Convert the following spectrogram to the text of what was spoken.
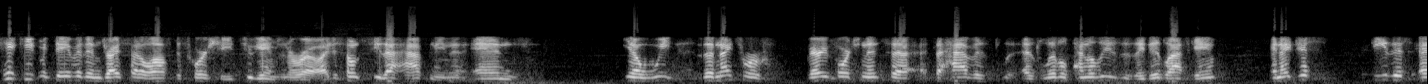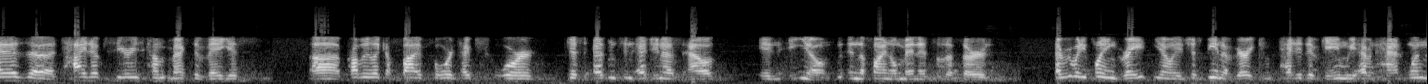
can't keep McDavid and Draisaitl off the score sheet two games in a row. I just don't see that happening. And, you know, we the Knights were very fortunate to, to have as, as little penalties as they did last game. And I just see this as a tied up series coming back to Vegas. Uh, probably like a 5-4 type score, just Edmonton edging us out in, you know, in the final minutes of the third. Everybody playing great. You know, it's just being a very competitive game. We haven't had one.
